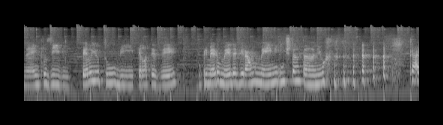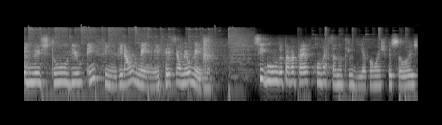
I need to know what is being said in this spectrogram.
né? Inclusive pelo YouTube e pela TV. O primeiro medo é virar um meme instantâneo. Cair no estúdio, enfim, virar um meme. Esse é o meu medo. Segundo, eu estava até conversando outro dia com algumas pessoas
